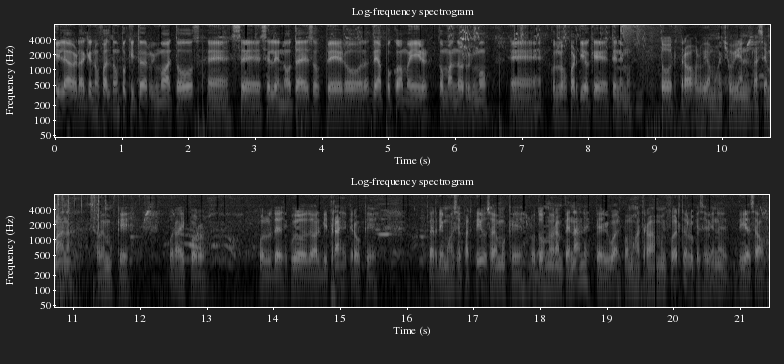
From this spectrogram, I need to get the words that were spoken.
Y la verdad que nos falta un poquito de ritmo a todos, eh, se, le nota eso, pero de a poco vamos a ir tomando ritmo eh, con los partidos que tenemos. Todo el trabajo lo habíamos hecho bien la semana, sabemos que por ahí por, por el descuido de arbitraje creo que perdimos ese partido, sabemos que los dos no eran penales, pero igual vamos a trabajar muy fuerte lo que se viene el día de sábado.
